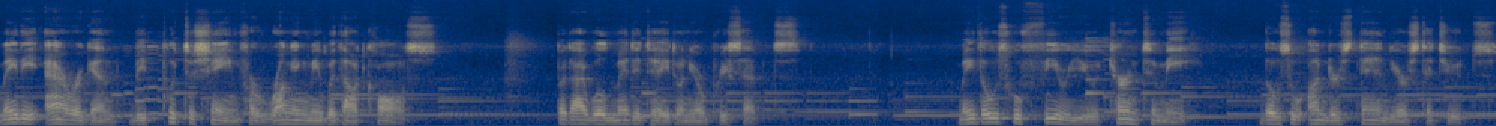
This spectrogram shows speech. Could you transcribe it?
May the arrogant be put to shame for wronging me without cause, but I will meditate on your precepts. May those who fear you turn to me, those who understand your statutes.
